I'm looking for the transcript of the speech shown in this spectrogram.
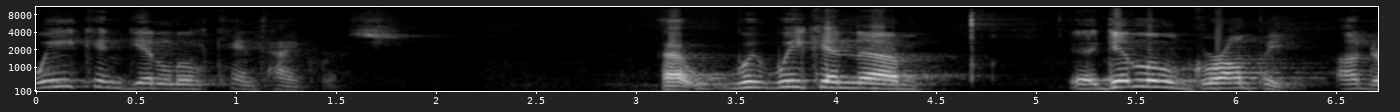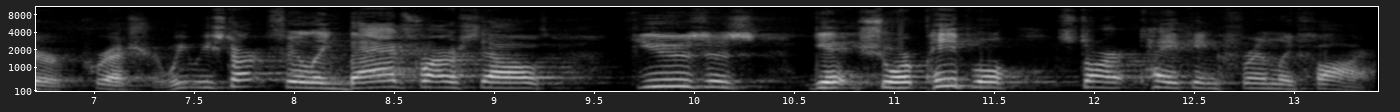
we can get a little cantankerous. Uh, we, we, can um, get a little grumpy under pressure. We, we start feeling bad for ourselves. Fuses get short. People start taking friendly fire.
